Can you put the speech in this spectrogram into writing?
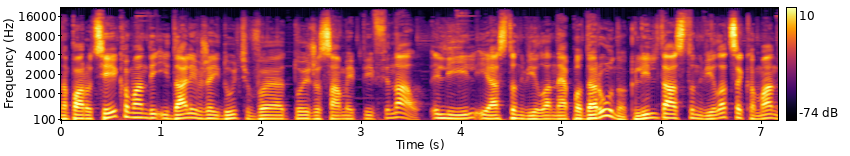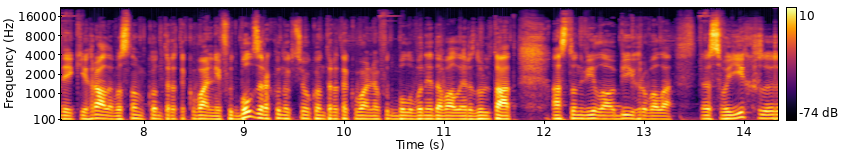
на пару цієї команди і далі вже йдуть в той же самий півфінал. Ліль і Астон Вілла не подарунок. Ліль та Астон Вілла це команди, які грали в основному в контратакувальний футбол. За рахунок цього контратакувального футболу вони давали результат. Астон Вілла обігрувала е, своїх е,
